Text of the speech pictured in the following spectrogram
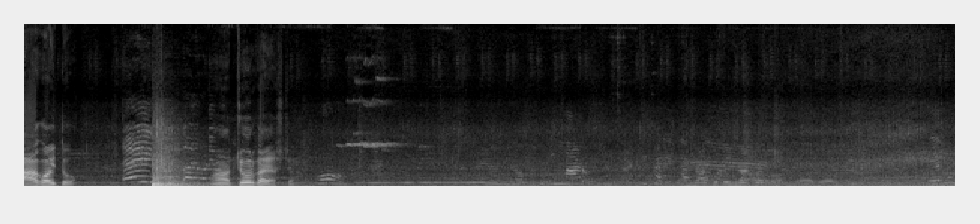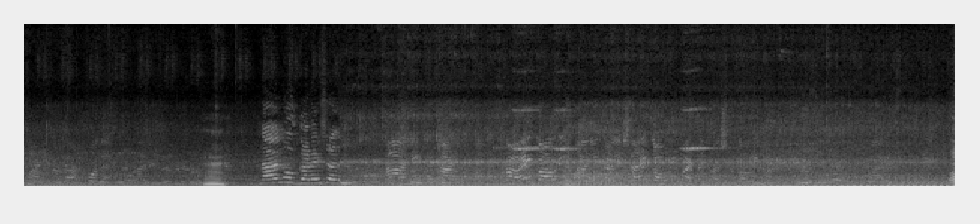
ಆಗೋಯ್ತು. ಹಾಂ ಚೂರ್ಗಾಯ ಅಷ್ಟೇ ಹ್ಞೂ. ಹಿಂಗ್ ಮಾಡು. ಈ ಕಡೆ ಇಂದ. ಏನು ಮಾಡಿರಲ್ಲ, ಹೋದಲ್ಲಿ. ಹ್ಞೂ ನಾನು ಗಣೇಶ ಹಾ, ನೀನು ಮಾಡು. ಗೌರಿ ಗೌರಿ ಮಾಡಿ, ಗಣೇಶ ಗೌರಿ ಮಾಡ್ಬೇಕು first, ಗೌರಿ ಮಾಡು. ಹಾಂ ಗಣೇಶನ ಹೋಣ ಹೋಣ ಹೋಣ ಅಲ್ಲಿ ಹೊಡಿ. First ಗೌರಿಗಳು. ಹೊಡಿಲಮ್ಮ, ಗೌರಿ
